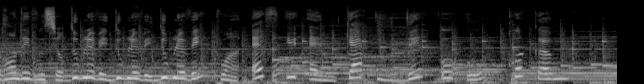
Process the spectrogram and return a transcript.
rendez-vous sur www.funkidoo.com.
